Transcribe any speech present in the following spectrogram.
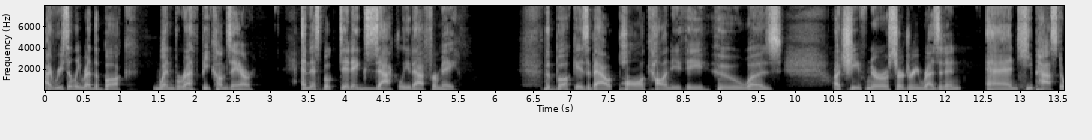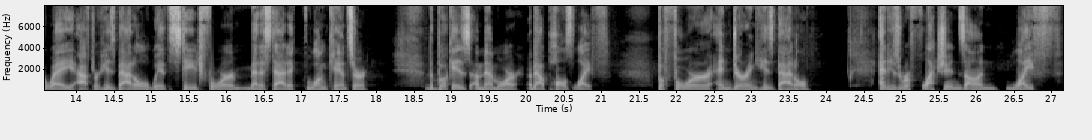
I recently read the book When Breath Becomes Air, and this book did exactly that for me. The book is about Paul Kalanithi, who was a chief neurosurgery resident, and he passed away after his battle with stage four metastatic lung cancer. The book is a memoir about Paul's life before and during his battle and his reflections on life,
